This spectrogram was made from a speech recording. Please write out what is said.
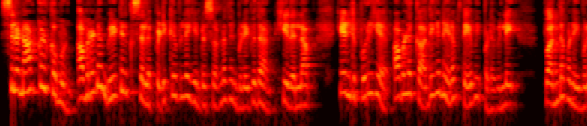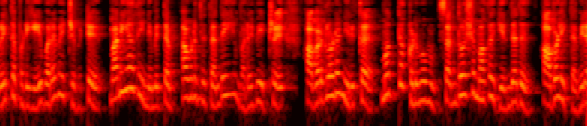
சில நாட்களுக்கு முன் அவரிடம் வீட்டிற்கு செல்ல பிடிக்கவில்லை என்று சொன்னதன் விளைவுதான் இதெல்லாம். என்று புரிய அவளுக்கு அதிக நேரம் தேவைப்படவில்லை. வந்தவனை முறைத்தபடியே வரவேற்றுவிட்டு மரியாதை நிமித்தம் அவனது தந்தையை வரவேற்று அவர்களுடன் இருக்க மொத்த குடும்பமும் சந்தோஷமாக இருந்தது அவளை தவிர.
